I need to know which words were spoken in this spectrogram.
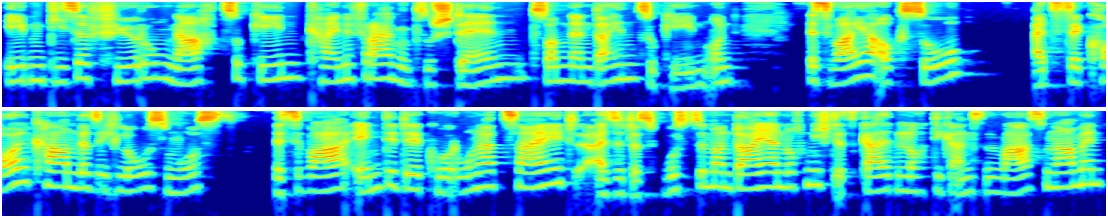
eben dieser Führung nachzugehen, keine Fragen zu stellen, sondern dahin zu gehen. Und es war ja auch so, als der Call kam, dass ich los muss, es war Ende der Corona-Zeit, also das wusste man da ja noch nicht, es galten noch die ganzen Maßnahmen.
